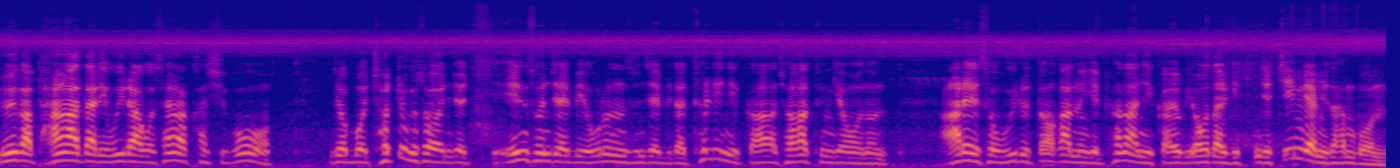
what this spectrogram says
여기가 방아다리 위라고 생각하시고 이제 뭐 저쪽에서 이제 왼손잡이 오른손잡이 다 틀리니까 저 같은 경우는 아래에서 위로 떠가는 게 편하니까 여기 여기다 이렇게 이제 찜매입니다 한번.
